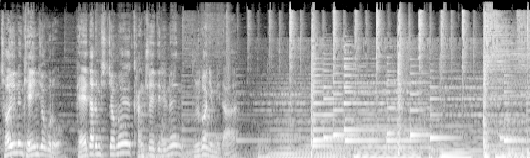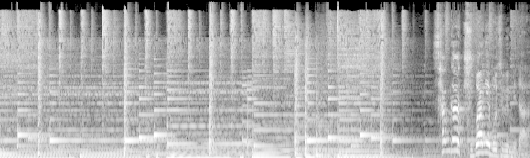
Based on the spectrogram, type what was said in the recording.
저희는 개인적으로 배달 음식점을 강추해드리는 물건입니다. 상가 주방의 모습입니다.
